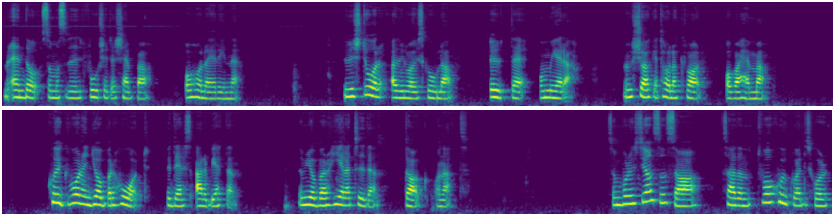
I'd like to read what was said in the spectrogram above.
Men ändå så måste vi fortsätta kämpa och hålla er inne. Vi förstår att vi vill vara i skolan, ute och mera. Men försök att hålla kvar och vara hemma. Sjukvården jobbar hårt för deras arbeten. De jobbar hela tiden, dag och natt. Som Boris Johnson sa, så hade han två sjuksköterskor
